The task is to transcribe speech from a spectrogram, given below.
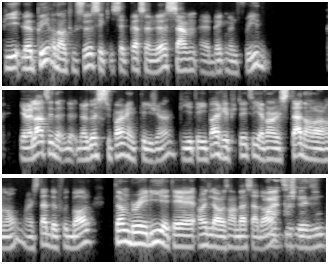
Puis le pire dans tout ça, c'est que cette personne-là, Sam euh, Beckman-Fried, il avait l'air d'un gars super intelligent, puis il était hyper réputé. Il y avait un stade dans leur nom, un stade de football. Tom Brady était un de leurs ambassadeurs. Ouais, ça, je l'ai vu.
